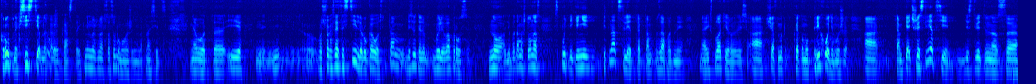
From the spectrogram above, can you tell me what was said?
крупных системных каста, и к ним нужно с особым уважением относиться. Вот. э, И м, вот что касается стиля руководства, там действительно были вопросы. Но или потому что у нас спутники не 15 лет, как там западные, э, эксплуатировались, а сейчас мы к этому переходим уже, а там 5-6 лет 7, действительно с, э,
